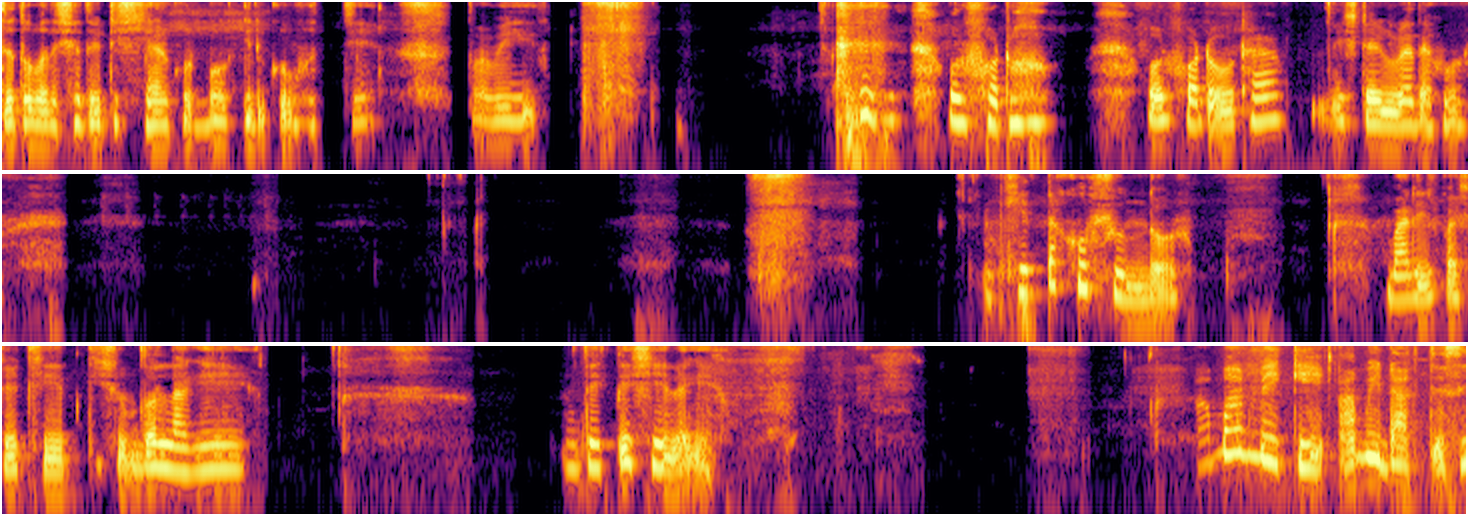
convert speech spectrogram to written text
তো তোমাদের সাথে একটু শেয়ার করব কীরকম হচ্ছে। তো আমি ওর ফটো ওর ফটো ওঠা স্টাইলগুলো দেখুন। ক্ষেতটা খুব সুন্দর। বাড়ির পাশে ক্ষেত, কি সুন্দর লাগে। দেখতে সে লাগে। আমার মেয়েকে আমি ডাকতেছি,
